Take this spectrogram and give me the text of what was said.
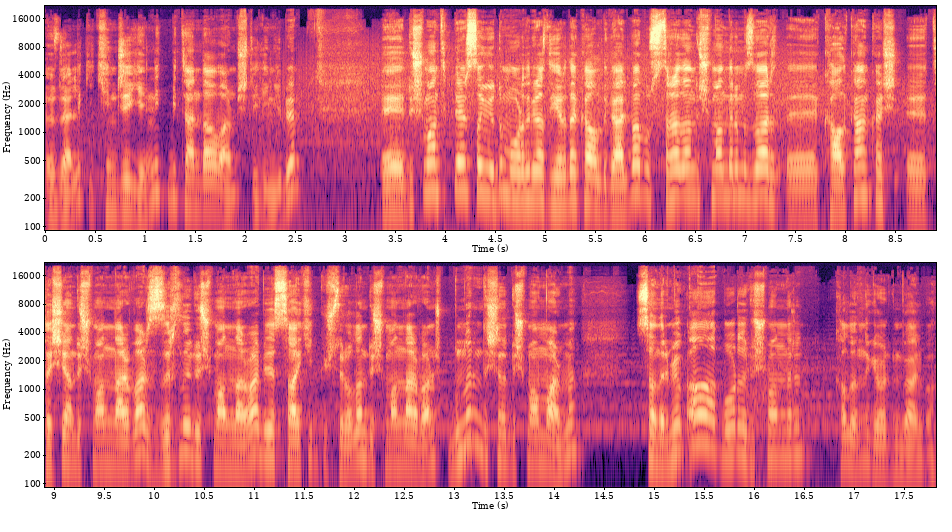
özellik, ikinci yenilik bir tane daha varmış dediğim gibi. E, düşman tiplerini sayıyordum. Orada biraz yarıda kaldı galiba. Bu sıradan düşmanlarımız var. E, kalkan kaş- e, taşıyan düşmanlar var. Zırhlı düşmanlar var. Bir de psychic güçleri olan düşmanlar varmış. Bunların dışında düşman var mı? Sanırım yok. Aa bu arada düşmanların kalanını gördüm galiba.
